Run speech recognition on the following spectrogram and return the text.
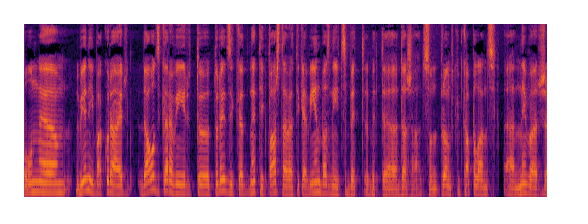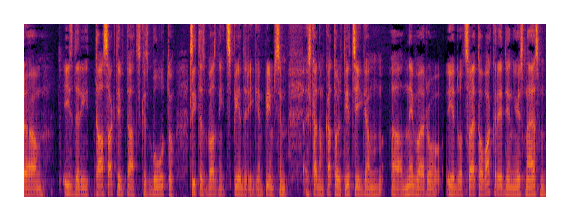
Un um, vienībā, kurā ir daudz karavīru, tu, tu redzi, ka netiek pārstāvēta tikai viena baznīca, bet, bet uh, dažādas. Un, protams, ka kapelāns uh, nevar um, izdarīt tās aktivitātes, kas būtu citas baznīcas piederīgiem. Piemēram, es kādam katoļu tiecīgam uh, nevaru iedot svēto vakarēdienu, jo es neesmu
